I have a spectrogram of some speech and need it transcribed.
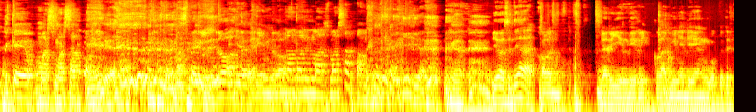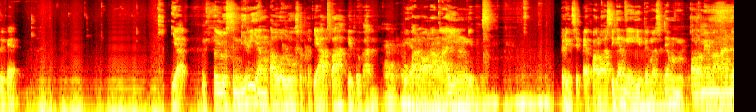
Itu kayak Mars Mars Satpam gitu ya. Mas Perindro Perindro nontonin Mars Mars apa iya Enggak. ya maksudnya kalau dari lirik lagunya dia yang gue kutip tuh kayak ya lu sendiri yang tahu lu seperti apa gitu kan. Bukan orang lain gitu. Prinsip evaluasi kan kayak gitu. Maksudnya kalau memang ada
